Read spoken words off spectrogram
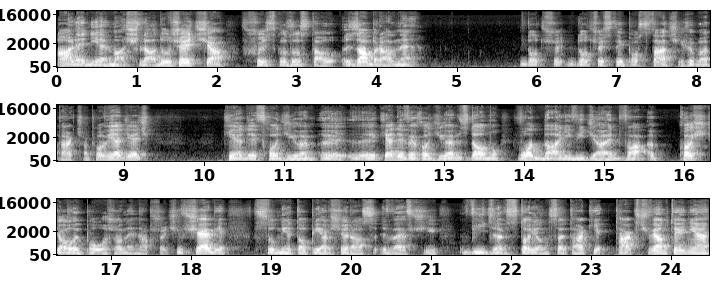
ale nie ma śladu życia. Wszystko zostało zabrane do, czy, do czystej postaci, chyba tak trzeba powiedzieć kiedy wchodziłem, y, y, kiedy wychodziłem z domu, w oddali widziałem dwa kościoły położone naprzeciw siebie. W sumie to pierwszy raz we wsi widzę stojące takie, tak świątynie.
